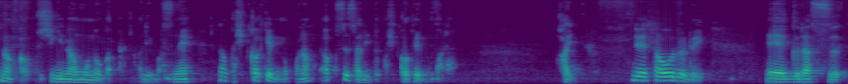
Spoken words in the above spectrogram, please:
なんか不思議なものがありますね。なんか引っ掛けるのかな？アクセサリーとか引っ掛けるのかな？はい。で、タオル類、えー、グラス、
